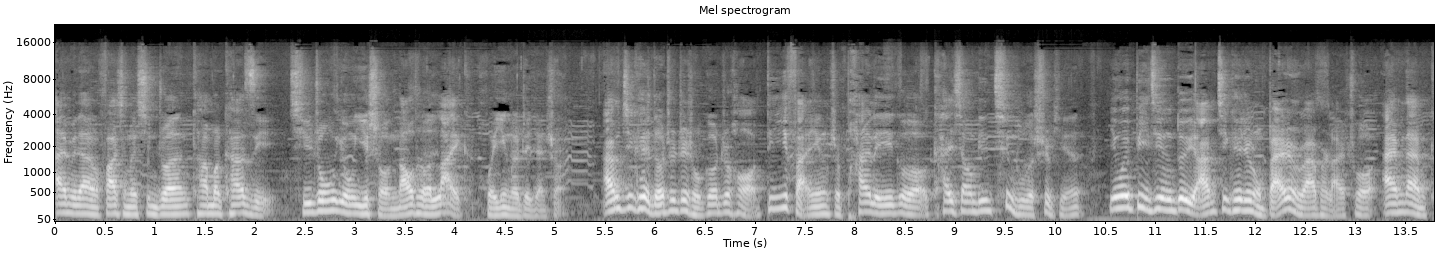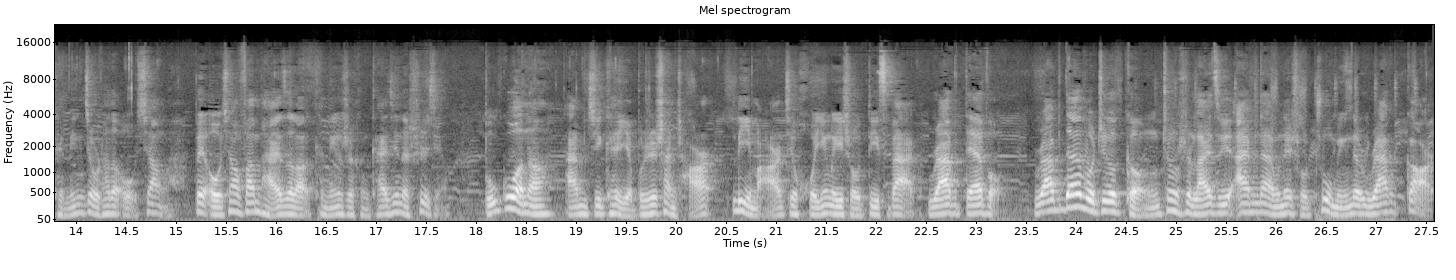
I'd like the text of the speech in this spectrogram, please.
，Eminem 发行了新专《Kamikaze》，其中用一首《Not Alike》回应了这件事儿。MGK 得知这首歌之后，第一反应是拍了一个开香槟庆祝的视频，因为毕竟对于 MGK 这种白人 rapper 来说，Eminem 肯定就是他的偶像啊，被偶像翻牌子了，肯定是很开心的事情。不过呢，MGK 也不是善茬儿，立马就回应了一首 diss back Rap Devil。Rap Devil 这个梗正是来自于 Eminem 那首著名的 Rap God。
